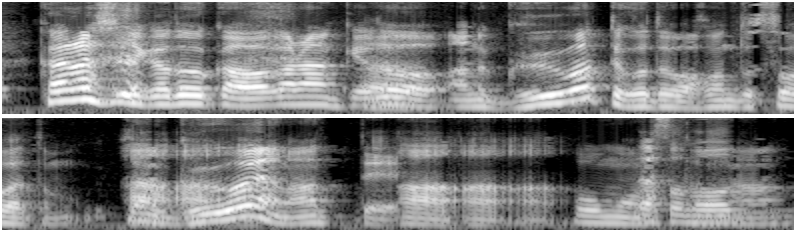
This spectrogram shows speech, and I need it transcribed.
悲しいかどうかは分からんけど、あの偶話って言葉は本当そうだと思う。偶話やなってああああ。思ったな。だからその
